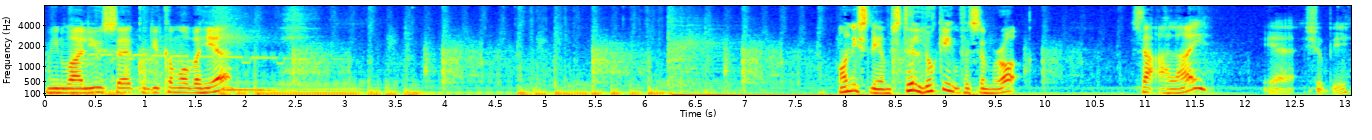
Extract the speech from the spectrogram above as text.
Meanwhile, you, sir, could you come over here? Honestly, I'm still looking for some rock. Is that ally? Yeah, it should be.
